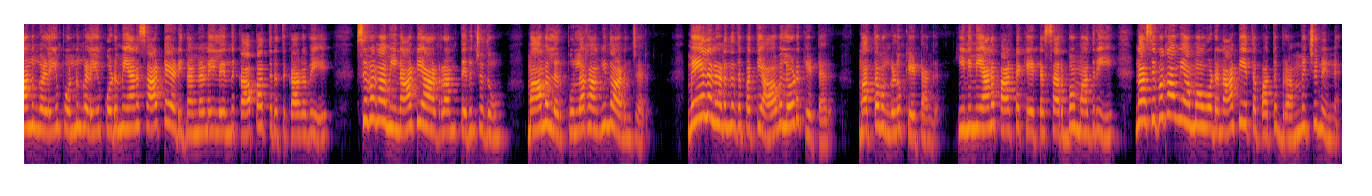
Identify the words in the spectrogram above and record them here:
ஆணுங்களையும் பொண்ணுங்களையும் கொடுமையான சாட்டை அடி தண்டனையிலேருந்து காப்பாத்துறதுக்காகவே சிவகாமி நாட்டியம் ஆடுறான்னு தெரிஞ்சதும் மாமல்லர் புலகாங்கிந்து அடைஞ்சார். மேல நடந்ததை பத்தி ஆவலோட கேட்டார். மற்றவங்களும் கேட்டாங்க. இனிமையான பாட்டை கேட்ட சர்பம் மாதிரி நான் சிவகாமி அம்மாவோட நாட்டியத்தை பார்த்து பிரமிச்சு நின்னேன்.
